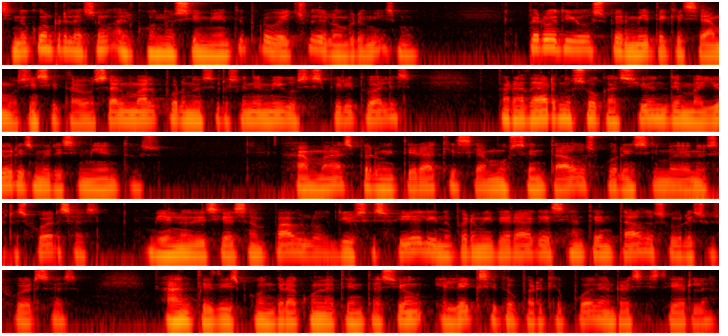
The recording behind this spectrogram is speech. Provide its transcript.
sino con relación al conocimiento y provecho del hombre mismo. Pero Dios permite que seamos incitados al mal por nuestros enemigos espirituales para darnos ocasión de mayores merecimientos. Jamás permitirá que seamos tentados por encima de nuestras fuerzas. Bien lo decía San Pablo, Dios es fiel y no permitirá que sean tentados sobre sus fuerzas. Antes dispondrá con la tentación el éxito para que puedan resistirla.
